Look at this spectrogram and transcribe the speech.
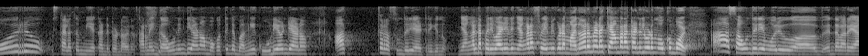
ഒരു സ്ഥലത്തും മിയ കണ്ടിട്ടുണ്ടാവില്ല കാരണം ഈ ഗൗണിന്റെ ആണോ ആ മുഖത്തിന്റെ ഭംഗി കൂടിയവന്റെ ആണോ അത്ര സുന്ദരിയായിട്ടിരിക്കുന്നു. ഞങ്ങളുടെ പരിപാടിയിൽ ഞങ്ങളുടെ ഫ്രെയിമിൽ കൂടെ മനോരമയുടെ ക്യാമറ കണ്ണിലൂടെ നോക്കുമ്പോൾ ആ സൗന്ദര്യം ഒരു എന്താ പറയാ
